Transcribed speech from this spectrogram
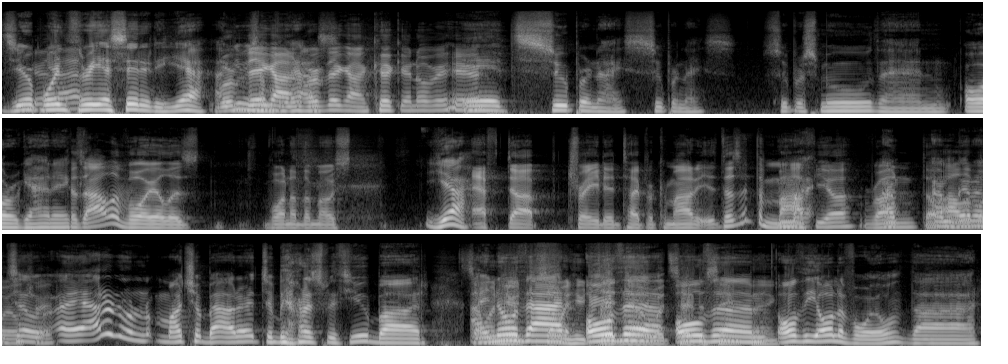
You zero hear point that? three acidity. Yeah, I'll We're big on we're big on cooking over here. It's super nice, super nice, super smooth, and all organic. Because olive oil is one of the most Yeah, effed up traded type of commodity. Doesn't the My- mafia run I'm, the I'm olive oil tell. trade? I, I don't know much about it to be honest with you, but Someone I know who- that all the all the the, all the olive oil that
